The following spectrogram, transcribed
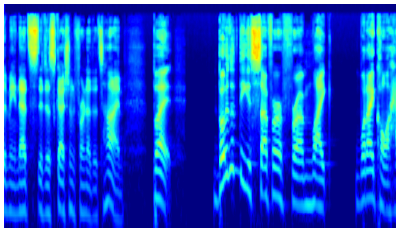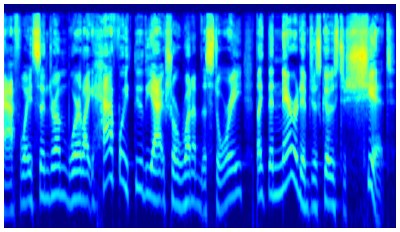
I mean that's a discussion for another time. But both of these suffer from like what I call halfway syndrome, where like halfway through the actual run of the story, like the narrative just goes to shit.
